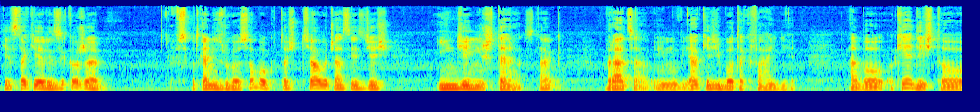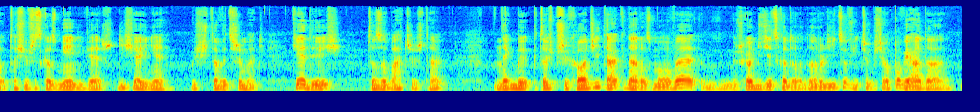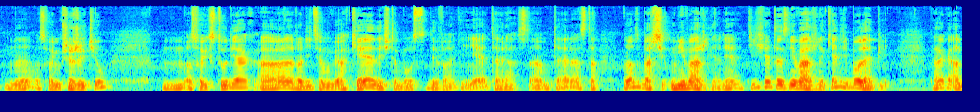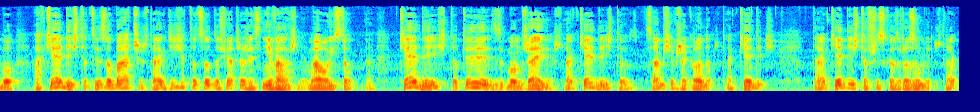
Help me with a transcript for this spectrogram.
jest takie ryzyko, że w spotkaniu z drugą osobą ktoś cały czas jest gdzieś indziej niż teraz, tak? Wraca i mówi, a kiedyś było tak fajnie. Albo kiedyś to, to się wszystko zmieni, wiesz, dzisiaj nie, musisz to wytrzymać. Kiedyś to zobaczysz, tak? Jakby ktoś przychodzi tak na rozmowę, przychodzi dziecko do, do rodziców i czymś opowiada no, o swoim przeżyciu, mm, o swoich studiach, a rodzice mówią, a kiedyś to było studiowanie, nie teraz, tam, teraz to, no zobaczcie, unieważnia, nie? Dzisiaj to jest nieważne, kiedyś było lepiej, tak? Albo, a kiedyś to ty zobaczysz, tak? Dzisiaj to, co doświadczasz jest nieważne, mało istotne. Kiedyś to ty zmądrzejesz, tak? Kiedyś to sam się przekonasz, tak? Kiedyś. Tak? Kiedyś to wszystko zrozumiesz, tak?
